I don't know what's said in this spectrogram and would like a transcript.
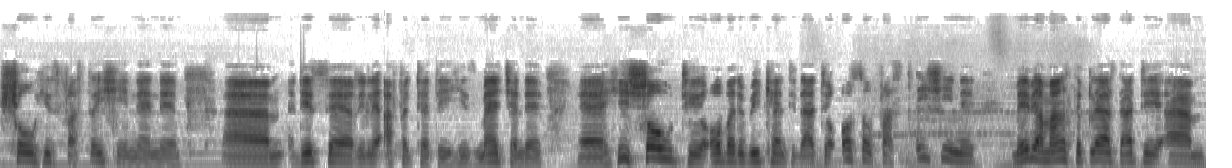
show his frustration and uh, um, this uh, really affected his match. And uh, uh, he showed over the weekend that also frustration uh, maybe amongst the players that um,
